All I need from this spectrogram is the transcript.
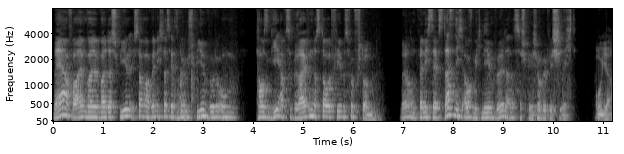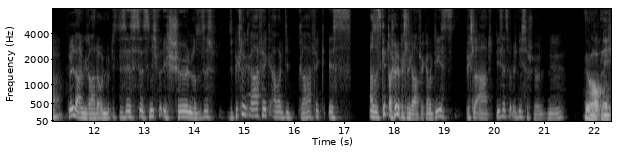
Naja, vor allem, weil, weil das Spiel, ich sag mal, wenn ich das jetzt wirklich spielen würde, um 1000G abzugreifen, das dauert vier bis fünf Stunden. Ne? Und wenn ich selbst das nicht auf mich nehmen will, dann ist das Spiel schon wirklich schlecht. Oh ja. Bilder an gerade und es ist jetzt nicht wirklich schön. Also es ist die Pixelgrafik, aber die Grafik ist. Also es gibt auch schöne Pixelgrafik, aber die ist Pixelart. Die ist jetzt wirklich nicht so schön. Nee. Überhaupt nicht.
